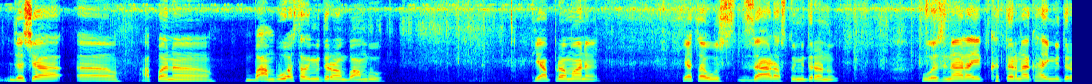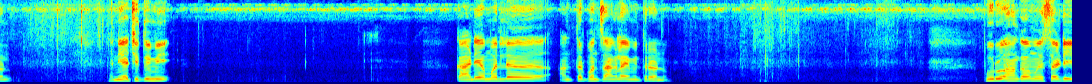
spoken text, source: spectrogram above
जशा आपण बांबू असतात मित्रांनो बांबू त्याप्रमाणे याचा ऊस जाड असतो मित्रांनो. वजनाला एक खतरनाक आहे मित्रांनो. आणि याची तुम्ही कांड्यामधलं अंतर पण चांगलं आहे मित्रांनो. पूर्व हंगामासाठी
